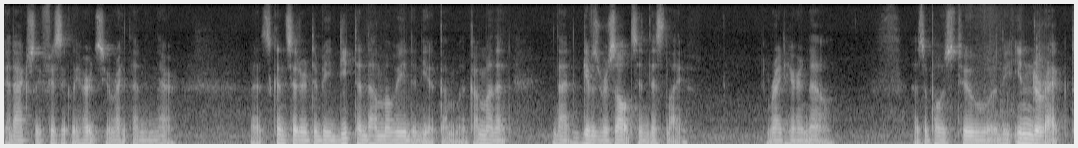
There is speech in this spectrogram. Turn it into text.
it, actually physically hurts you right then and there. That's considered to be ditta dhamma vedaniya kamma, kamma that, that gives results in this life, right here and now, as opposed to the indirect,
